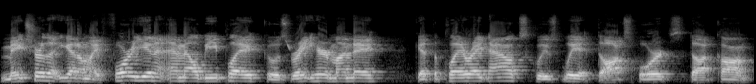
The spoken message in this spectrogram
Make sure that you get on my 4-unit MLB play. It Goes right here Monday. Get the play right now exclusively at DocSports.com.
